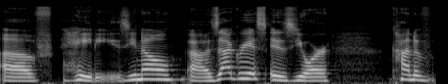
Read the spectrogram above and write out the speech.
of Hades. You know, uh, Zagreus is your kind of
